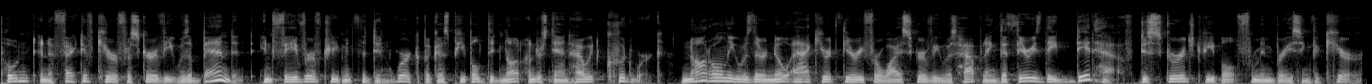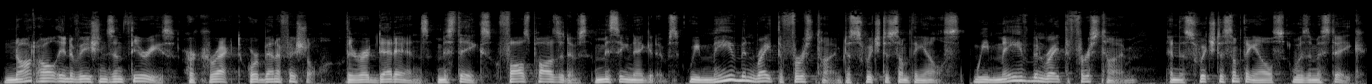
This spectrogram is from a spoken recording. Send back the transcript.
potent, and effective cure for scurvy was abandoned in favor of treatments that didn't work because people did not understand how it could work. Not only was there no accurate theory for why scurvy was happening, the theories they did have discouraged people from embracing the cure. Not all innovations and theories are correct or beneficial. There are dead ends, mistakes, false positives, missing negatives. We may have been right the first time to switch to something else. We may have been right the first time, and the switch to something else was a mistake.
